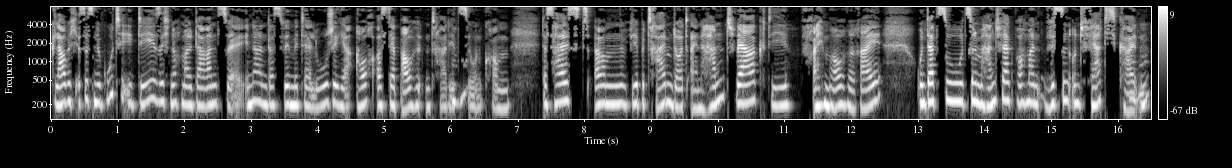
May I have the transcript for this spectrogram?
glaube ich, ist es eine gute Idee, sich nochmal daran zu erinnern, dass wir mit der Loge ja auch aus der Bauhüttentradition mhm. kommen. Das heißt, ähm, wir betreiben dort ein Handwerk, die Freimaurerei. Und dazu, zu einem Handwerk braucht man Wissen und Fertigkeiten. Mhm.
